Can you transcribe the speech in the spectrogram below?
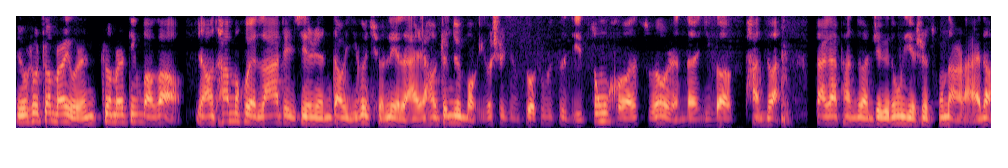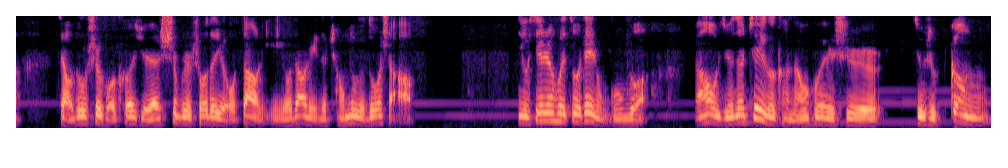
比如说，专门有人专门盯报告，然后他们会拉这些人到一个群里来，然后针对某一个事情做出自己综合所有人的一个判断，大概判断这个东西是从哪儿来的，角度是否科学，是不是说的有道理，有道理的程度有多少。有些人会做这种工作，然后我觉得这个可能会是就是更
